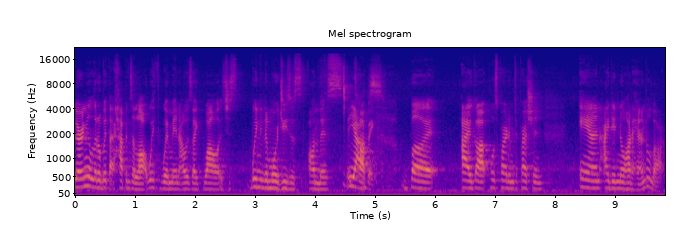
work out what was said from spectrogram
learning a little bit, that happens a lot with women. I was like, wow, it's just we need more Jesus on this yes. topic. But I got postpartum depression and I didn't know how to handle that.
